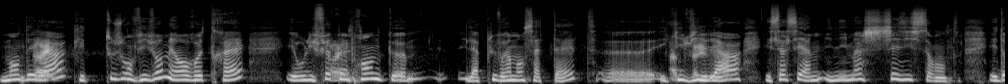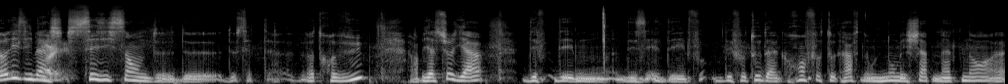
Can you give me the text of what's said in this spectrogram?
Mandela, qui est toujours vivant mais en retrait, et on lui fait comprendre qu'il n'a plus vraiment sa tête euh, et qu'il vit là. Et ça, c'est une image saisissante. Et dans les images saisissantes de, de, cette, votre revue, alors bien sûr, il y a des, des, des, photos d'un grand photographe dont le nom m'échappe maintenant. Euh,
